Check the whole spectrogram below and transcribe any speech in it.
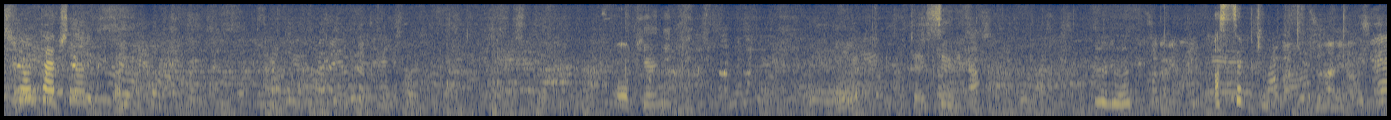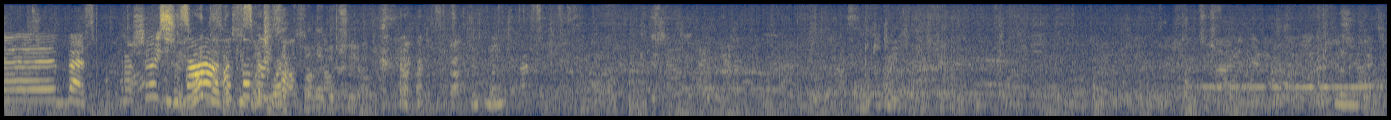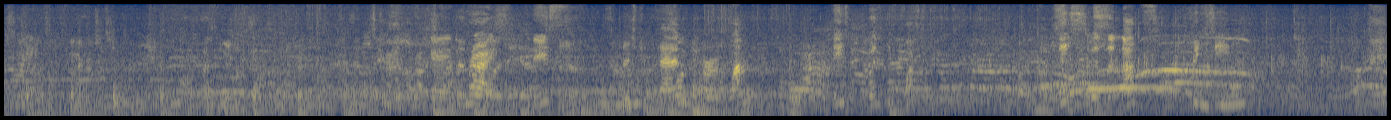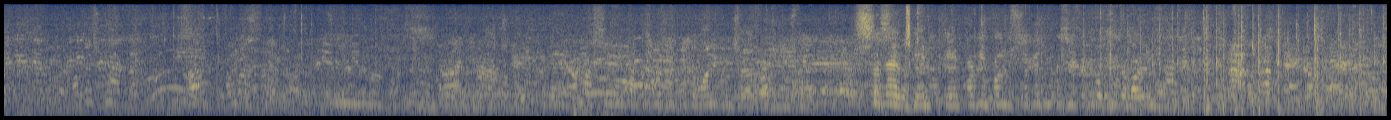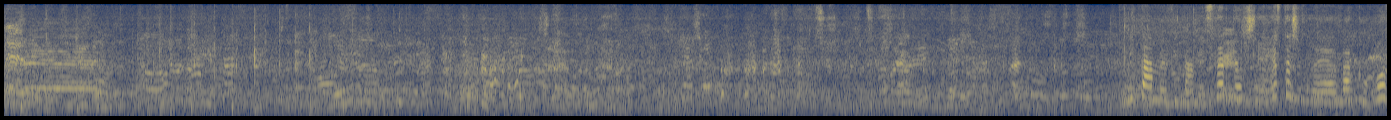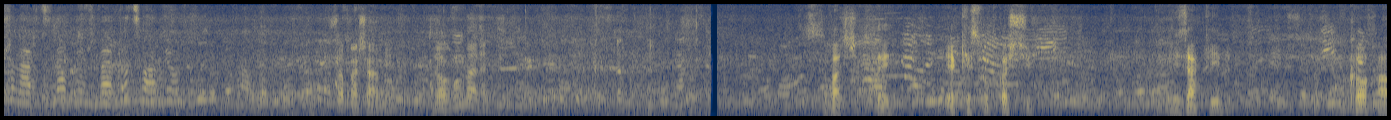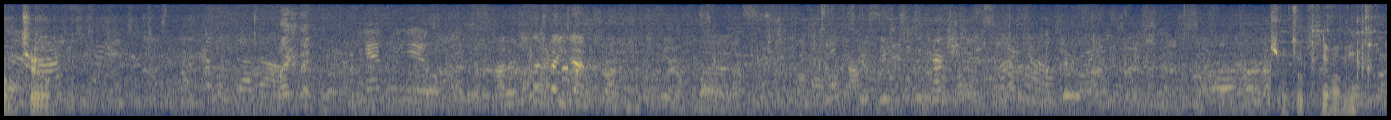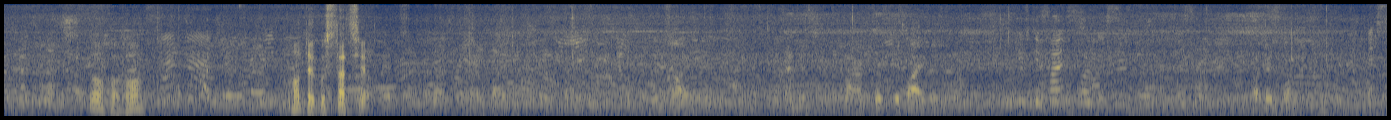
świąteczne. O, pierniki. To jest syrki. Oscypki. Eee, bez, proszę. I 3 dwa złote, takie osoby- zwykłe. Zakwanego przyjechał. O, tutaj coś jest ciekawego. Tutaj coś Okay, the price. This 10 per one. This 25. This with the nuts 15. Okay? Witamy, serdecznie. Jesteśmy na jarmarku bożonarodzeniowym we Wrocławiu. Zapraszamy do oglądania. Zobaczcie tutaj, jakie słodkości. Lizaki. Kocham Cię. Ale to też wejdziemy. Zobaczmy, co tutaj mamy. Oho, ho. O, degustacja.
